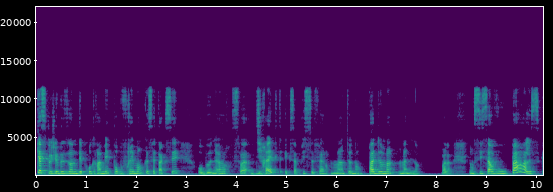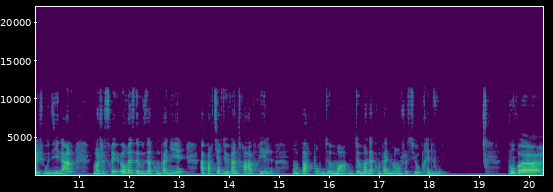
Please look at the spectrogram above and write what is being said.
qu'est-ce que j'ai besoin de déprogrammer pour vraiment que cet accès au bonheur soit direct et que ça puisse se faire maintenant. Pas demain, maintenant. Voilà. Donc, si ça vous parle, ce que je vous dis là, moi, je serais heureuse de vous accompagner. À partir du 23 avril, on part pour deux mois, deux mois d'accompagnement. Je suis auprès de vous pour, euh,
